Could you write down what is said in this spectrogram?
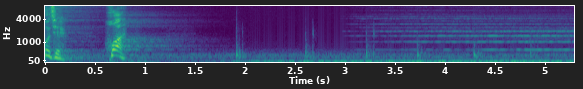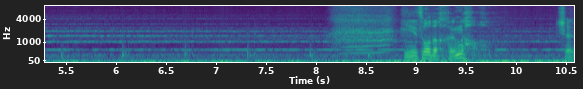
父亲，换。你做的很好，真。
